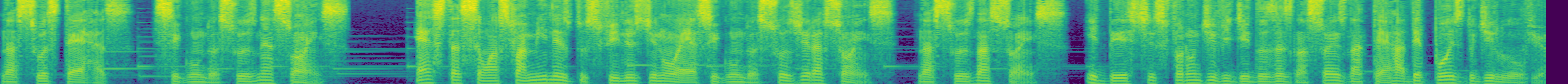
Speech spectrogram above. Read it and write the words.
nas suas terras, segundo as suas nações. Estas são as famílias dos filhos de Noé segundo as suas gerações, nas suas nações, e destes foram divididas as nações na terra depois do dilúvio.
